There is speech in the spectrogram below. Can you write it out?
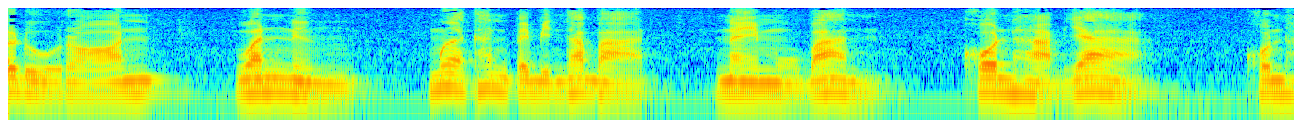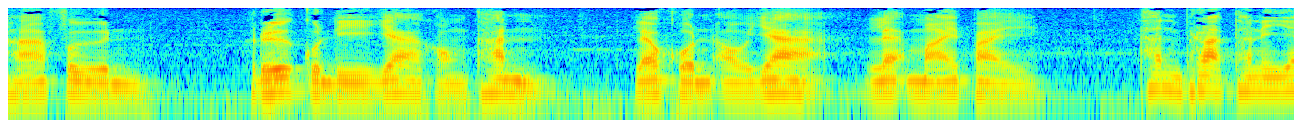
ฤดูร้อน วันหนึ่ง เมื่อท่านไปบินทบาทในหมู่บ้าน คนหาบหญ้า คนหาฟืน หรือกุดีหญ้าของท่าน แล้วคนเอาหญ้าและไม้ไป ท่านพระธนิย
